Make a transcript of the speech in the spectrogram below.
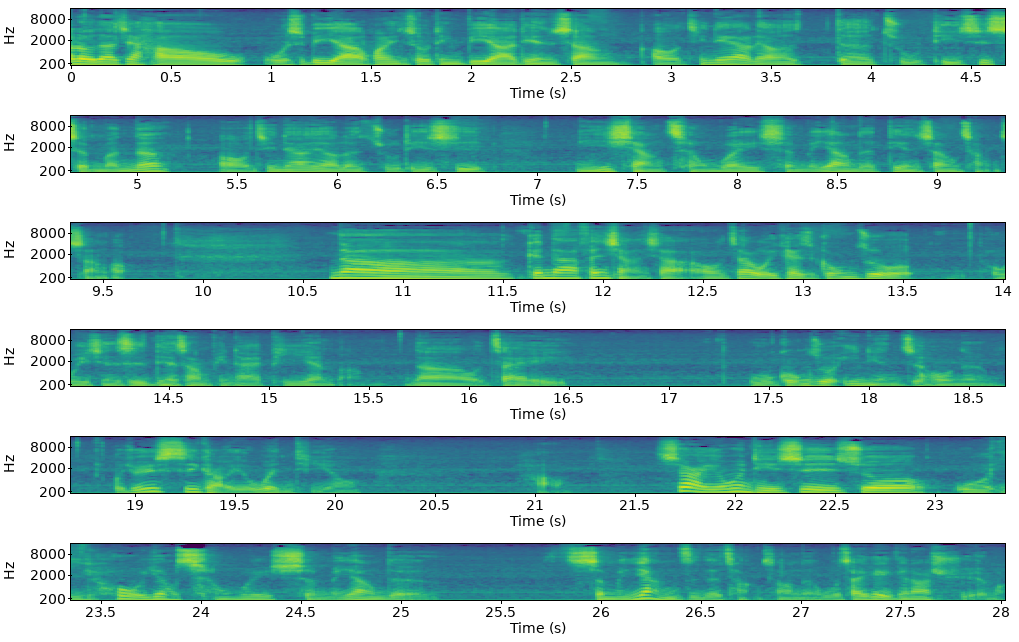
Hello，大家好，我是碧雅欢迎收听碧雅电商。好，今天要聊的主题是什么呢？哦，今天要聊的主题是你想成为什么样的电商厂商哦？那跟大家分享一下哦，在我一开始工作，我以前是电商平台 PM 嘛。那我在我工作一年之后呢，我就会思考一个问题哦。好，思考一个问题是说，我以后要成为什么样的、什么样子的厂商呢？我才可以跟他学嘛。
